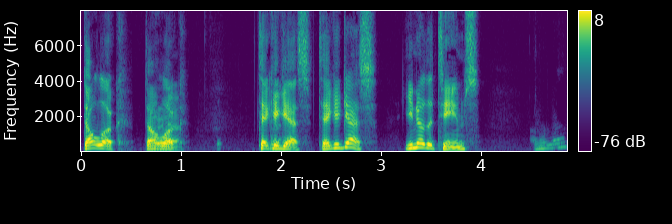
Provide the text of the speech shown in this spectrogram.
Don't look. Don't Yeah. look. Take a guess. Take a guess. You know the teams. I don't know.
